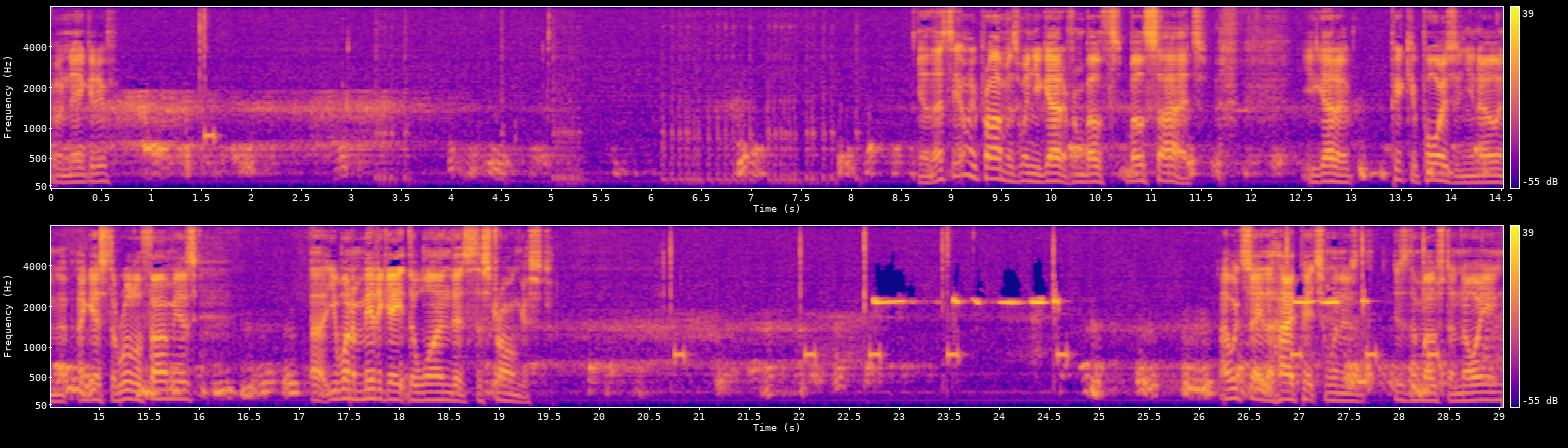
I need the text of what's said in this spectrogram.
Go negative. Yeah, that's the only problem is when you got it from both both sides. You got to pick your poison, you know. And I guess the rule of thumb is uh, you want to mitigate the one that's the strongest. I would say the high pitched one is is the most annoying.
